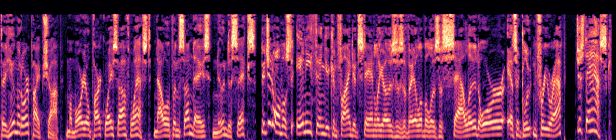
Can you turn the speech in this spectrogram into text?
The Humidor Pipe Shop, Memorial Parkway Southwest, now open Sundays, noon to 6. Did you know almost anything you can find at Stanley's is available as a salad or as a gluten-free wrap? Just ask.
